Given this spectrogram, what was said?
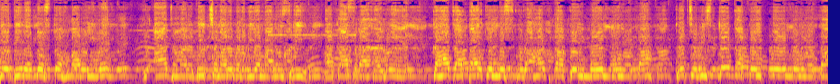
ये दिन है दोस्तों हमारे लिए कि आज हमारे बीच हमारे बड़े भैया मान्य श्री आकाश राय आए हुए हैं। कहा जाता है कि मुस्कुराहट का कोई मोल नहीं होता, कुछ रिश्तों का कोई तोल नहीं होता।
